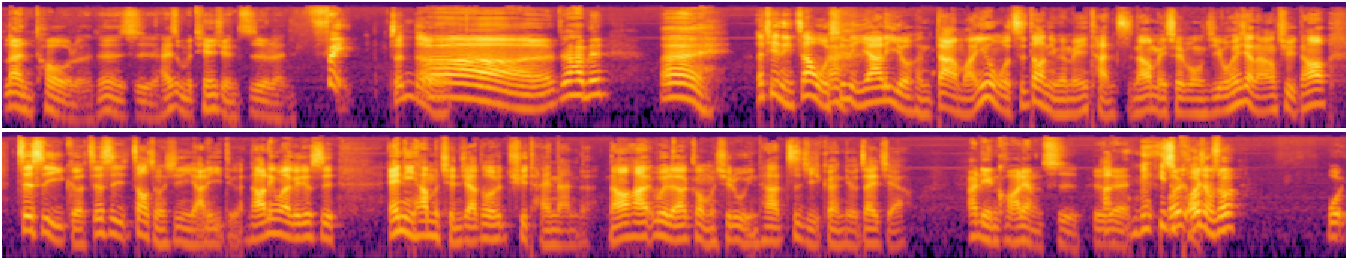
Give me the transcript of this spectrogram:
烂透了，真的是，还什么天选之人，废，真的啊，这还没，哎。而且你知道我 心理压力有很大吗？因为我知道你们没毯子，然后没吹风机，我很想拿上去。然后这是一个，这是造成我心理压力的。然后另外一个就是，Annie 他们全家都去台南了。然后他为了要跟我们去露营，他自己一个人留在家。他连垮两次，对不对？没一直我，我想说，我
